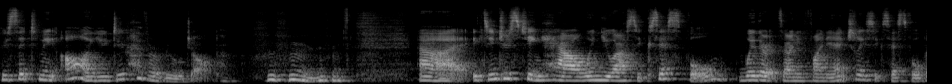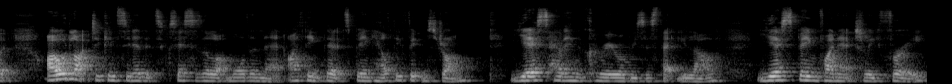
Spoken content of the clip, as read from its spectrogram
who said to me, Oh, you do have a real job. uh, it's interesting how when you are successful, whether it's only financially successful, but I would like to consider that success is a lot more than that. I think that it's being healthy, fit, and strong. Yes, having a career or business that you love. Yes, being financially free.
